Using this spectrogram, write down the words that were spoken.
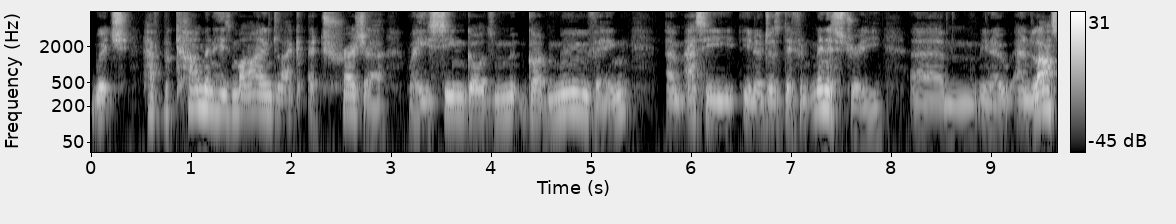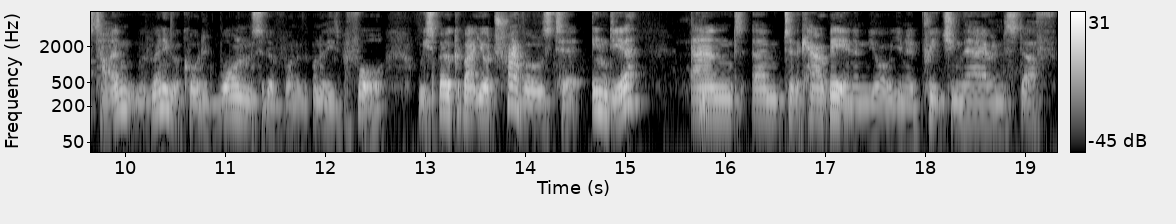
which have become in his mind like a treasure where he's seen God's God moving um, as he you know does different ministry um, you know and last time we've only recorded one sort of one of one of these before we spoke about your travels to India and um, to the Caribbean and your you know preaching there and stuff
